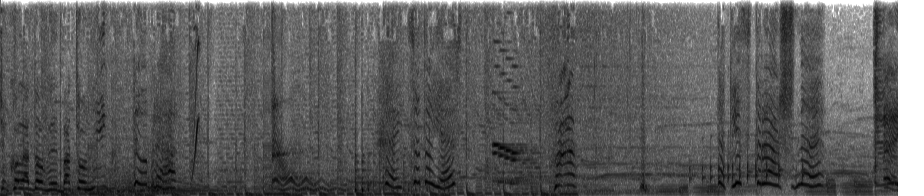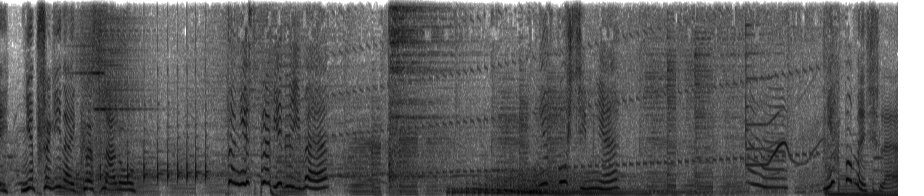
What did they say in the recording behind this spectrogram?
Czekoladowy batonik? Dobra. Hej, co to jest? He? Takie straszne. Ej, nie przeginaj, krasnalu! To niesprawiedliwe. Nie wpuści mnie. Pomyślę.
